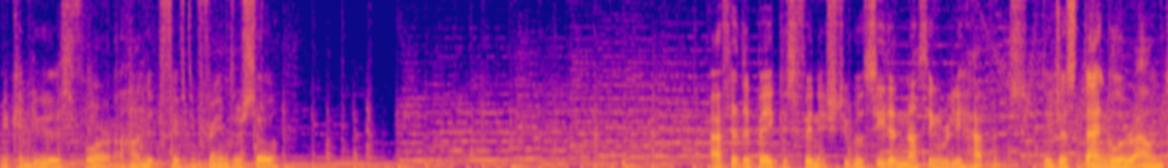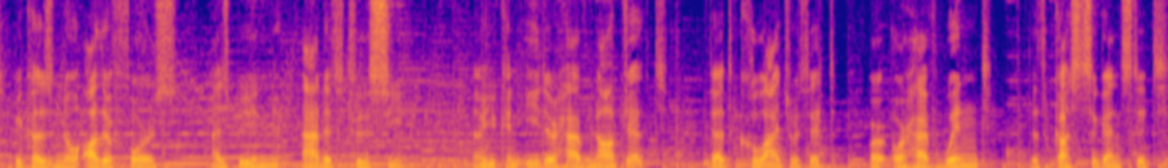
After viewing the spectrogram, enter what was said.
You can do this for 150 frames or so. After the bake is finished, you will see that nothing really happens. They just dangle around because no other force has been added to the scene. Now you can either have an object that collides with it or, or have wind that gusts against it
